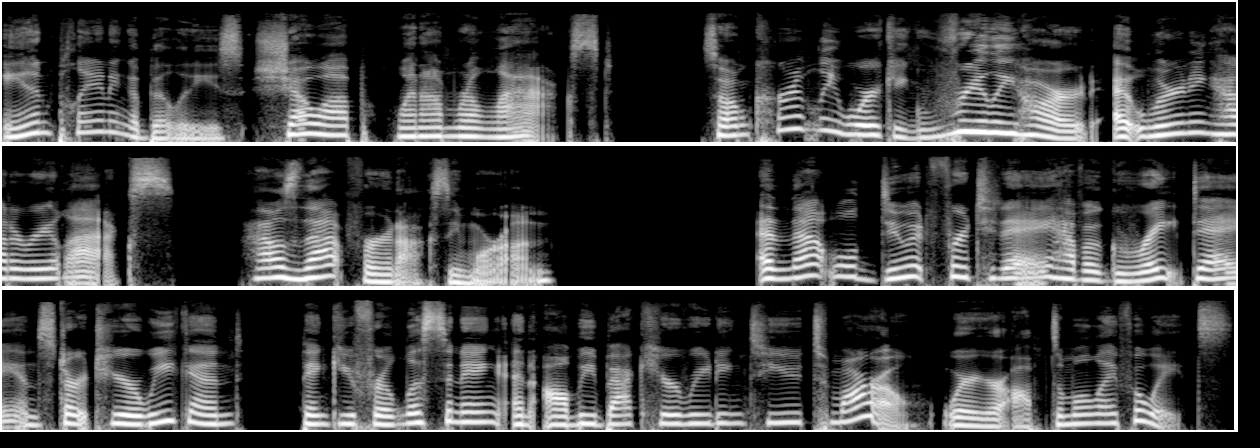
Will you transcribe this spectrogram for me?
and planning abilities show up when I'm relaxed. So I'm currently working really hard at learning how to relax. How's that for an oxymoron? And that will do it for today. Have a great day and start to your weekend. Thank you for listening, and I'll be back here reading to you tomorrow where your optimal life awaits.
